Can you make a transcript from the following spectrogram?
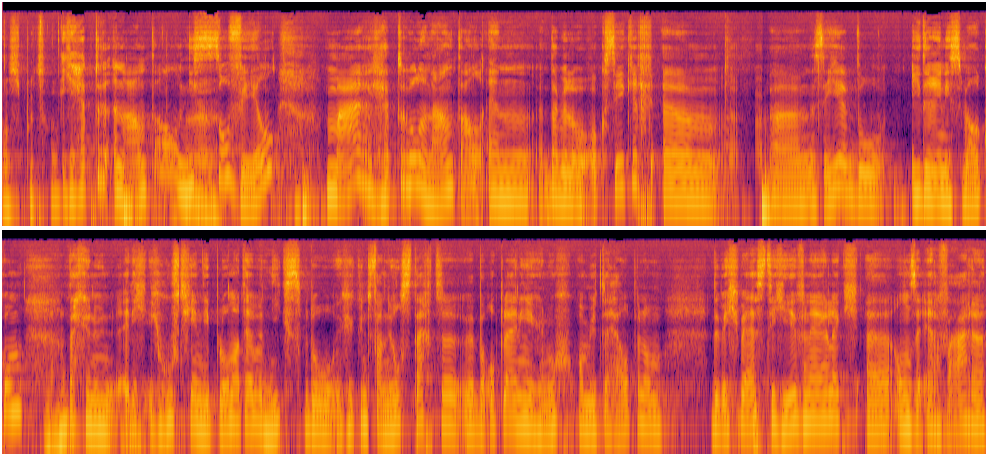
als poetshelp? Je hebt er een aantal, niet Ah. zoveel, maar je hebt er wel een aantal. En dat willen we ook zeker ehm, ehm, zeggen. Ik bedoel, iedereen is welkom. dat je, nu, je hoeft geen diploma te hebben, niks. Ik bedoel, je kunt van nul starten. We hebben opleidingen genoeg om je te helpen, om de wegwijs te geven eigenlijk. Eh, onze ervaren...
